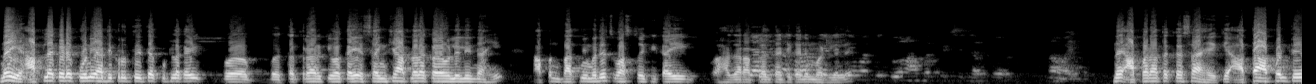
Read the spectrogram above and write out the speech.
नाही आपल्याकडे कोणी अधिकृतरित्या कुठला काही तक्रार किंवा काही संख्या आपल्याला कळवलेली नाही. आपण बातमीमध्येच वाचतोय की काही हजार आपल्याला त्या ठिकाणी म्हटलेले नाही आपण आता कसं आहे की आता आपण ते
